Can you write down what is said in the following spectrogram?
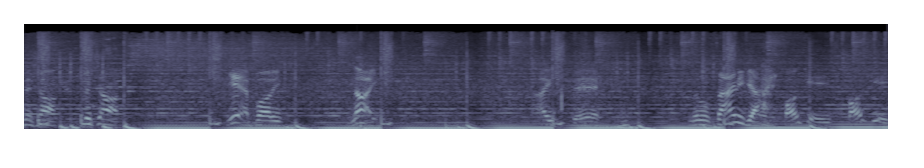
Fish on, fish on. Yeah, buddy. Nice. Nice fish. Little tiny guy. Funky, funky.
